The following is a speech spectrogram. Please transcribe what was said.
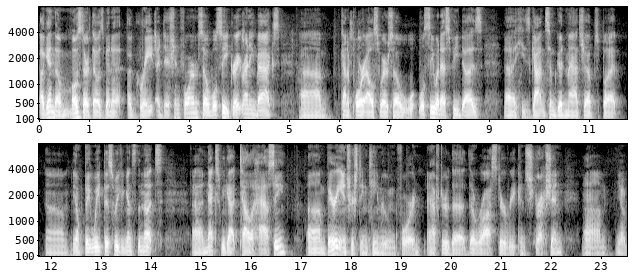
again though Mostert though has been a, a great addition for him. So we'll see. Great running backs, um, kind of poor elsewhere. So we'll, we'll see what SP does. Uh, he's gotten some good matchups, but um, you know, big week this week against the Nuts. Uh, next we got Tallahassee. Um, very interesting team moving forward after the the roster reconstruction. Um, you know,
